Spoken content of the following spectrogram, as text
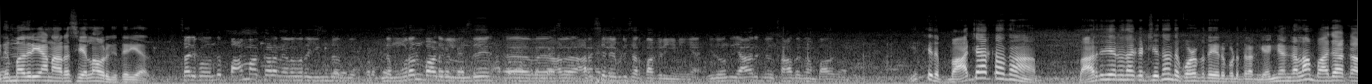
இது மாதிரியான அரசியல்லாம் அவருக்கு தெரியாது. சார் இப்போ வந்து பாமக நிலவர இந்த இந்த முரண்பாடுகள் வந்து அரசியல் எப்படி சார் பார்க்குறீங்க நீங்கள் இது வந்து யாருக்கு சாதகம் பாதகம்? இல்லை இது பாஜக தான். பாரதிய ஜனதா கட்சி தான் அந்த குழப்பத்தை ஏற்படுத்துகிறாங்க எங்கெங்கெல்லாம் பாஜக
